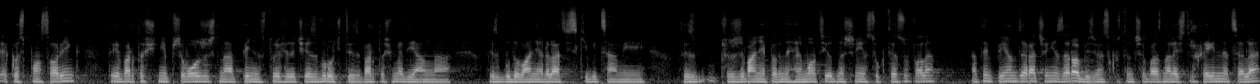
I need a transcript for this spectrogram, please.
jako sponsoring tej wartości nie przełożysz na pieniądz, który się do Ciebie zwróci. To jest wartość medialna, to jest budowanie relacji z kibicami, to jest przeżywanie pewnych emocji, odnoszenie sukcesów, ale na tym pieniądze raczej nie zarobić. W związku z tym trzeba znaleźć trochę inne cele,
